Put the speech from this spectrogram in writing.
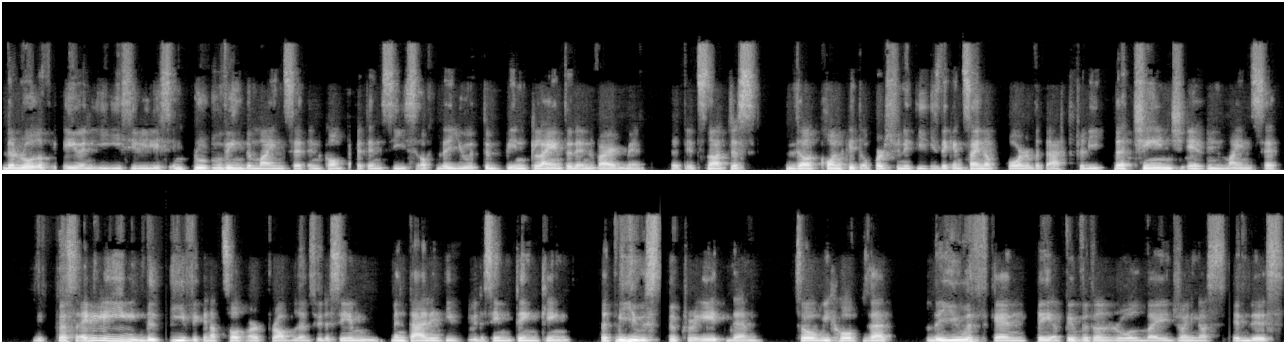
the role of AUN really is improving the mindset and competencies of the youth to be inclined to the environment. That it's not just the concrete opportunities they can sign up for, but actually the change in mindset. Because I really believe we cannot solve our problems with the same mentality, with the same thinking that we used to create them. So we hope that the youth can play a pivotal role by joining us in this.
